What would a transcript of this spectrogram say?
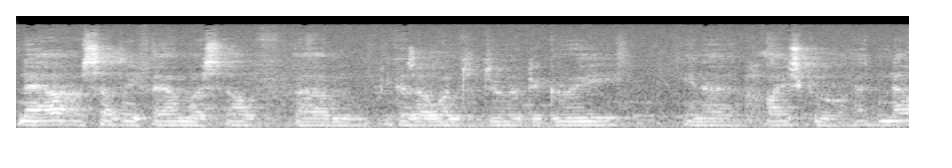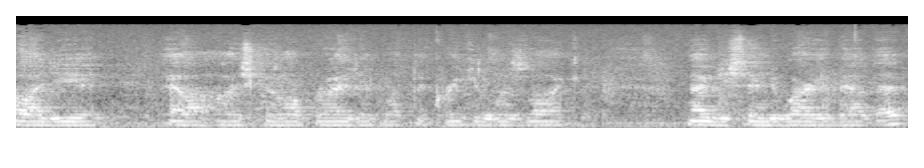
now I suddenly found myself, um, because I wanted to do a degree in a high school, I had no idea how a high school operated, what the curriculum was like. Nobody seemed to worry about that.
